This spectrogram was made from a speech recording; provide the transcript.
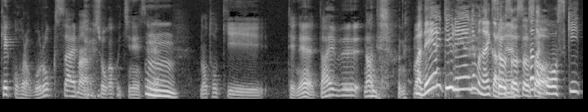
結構ほら56歳まあ 小学校1年生うんの時ってねだいぶなんでしょうね。まあ、恋愛っていう恋愛でもないからね。そうそうそうそう。ただこう好き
